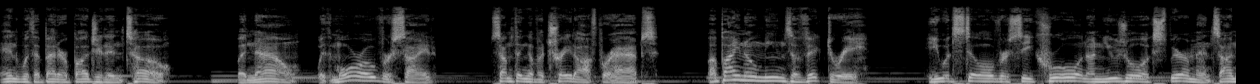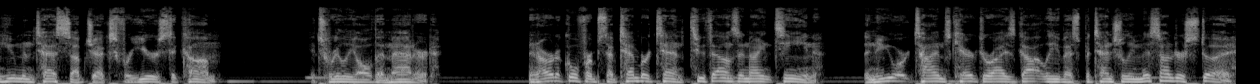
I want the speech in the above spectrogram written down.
and with a better budget in tow. But now, with more oversight, something of a trade off perhaps, but by no means a victory, he would still oversee cruel and unusual experiments on human test subjects for years to come. It's really all that mattered. An article from September 10, 2019, the New York Times characterized Gottlieb as potentially misunderstood,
